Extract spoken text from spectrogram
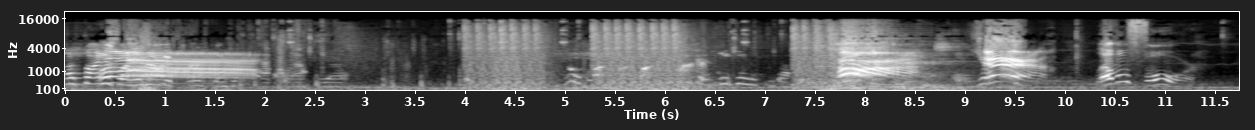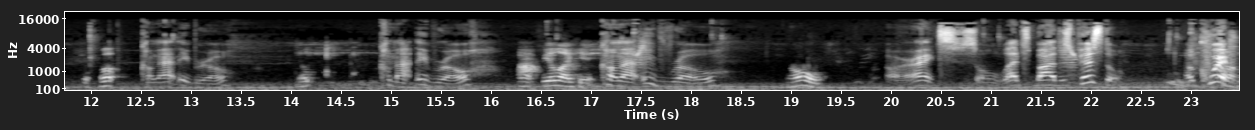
I find it funny how I burst into after that. Ah! Yeah! Level four. Oh, Come at me, bro. nope. Come at me, bro. I don't feel like it. Come at me, bro. No. Alright, so let's buy this pistol. Equip!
